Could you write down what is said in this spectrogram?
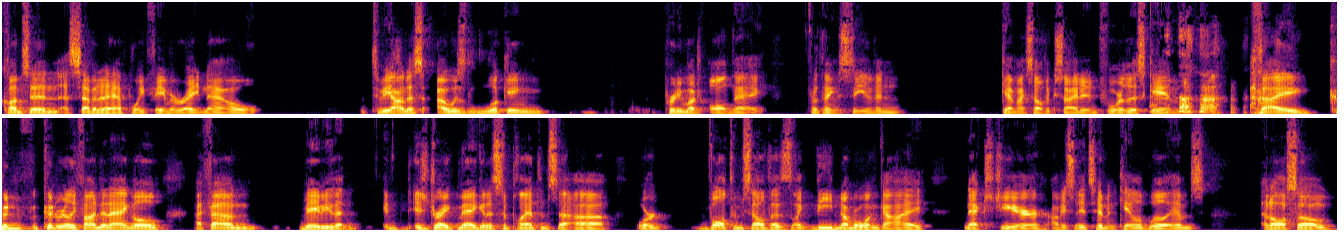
Clemson, a seven and a half point favorite right now. To be honest, I was looking pretty much all day for things to even get myself excited for this game. I couldn't couldn't really find an angle. I found maybe that is Drake Maye going to supplant himself uh, or vault himself as like the number one guy next year? Obviously, it's him and Caleb Williams, and also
